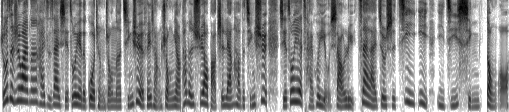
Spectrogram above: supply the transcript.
除此之外呢，孩子在写作业的过程中呢，情绪也非常重要，他们需要保持良好的情绪，写作业才会有效率。再来就是记忆以及行动哦。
